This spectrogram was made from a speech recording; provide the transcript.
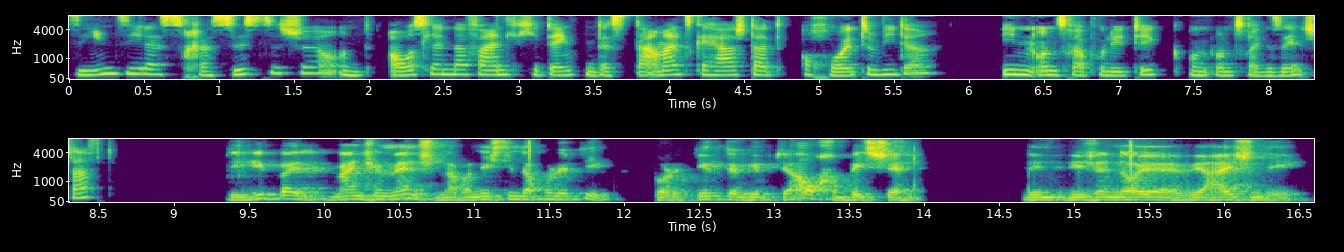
Sehen Sie das rassistische und ausländerfeindliche Denken, das damals geherrscht hat, auch heute wieder in unserer Politik und unserer Gesellschaft? Die gibt bei manchen Menschen, aber nicht in der Politik. Politik, da gibt es ja auch ein bisschen die, diese neue, wie heißen die?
